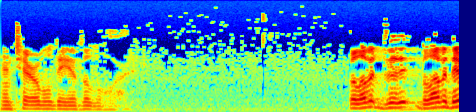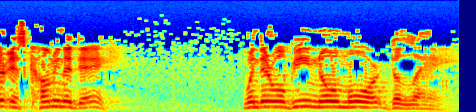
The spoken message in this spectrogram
and terrible day of the Lord. Beloved, the, beloved, there is coming a day when there will be no more delay.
